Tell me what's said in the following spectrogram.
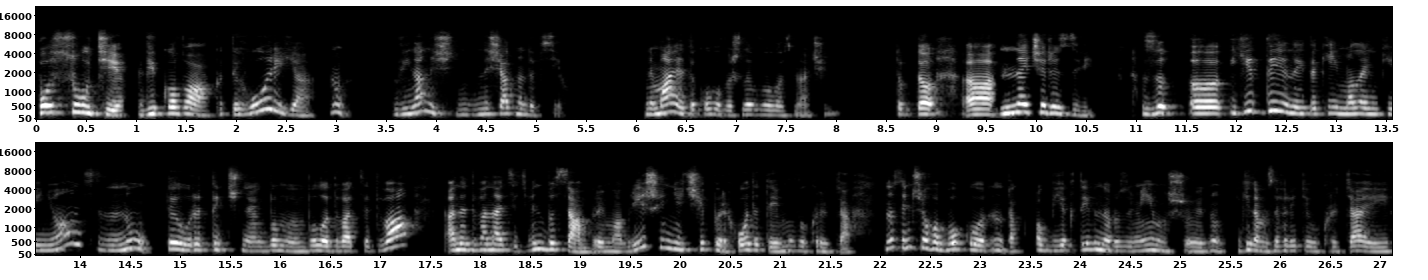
по суті, вікова категорія, ну, війна нещадна до всіх. Немає такого важливого значення. Тобто е, не через вік. З, е, єдиний такий маленький нюанс, ну, теоретично, якби йому було 22, а не 12, він би сам приймав рішення, чи переходити йому в укриття. Ну, з іншого боку, ну так об'єктивно розуміємо, що ну, які там взагалі ті укриття, і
